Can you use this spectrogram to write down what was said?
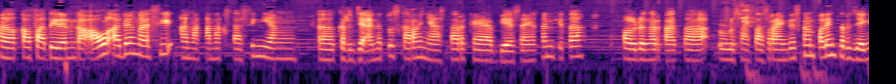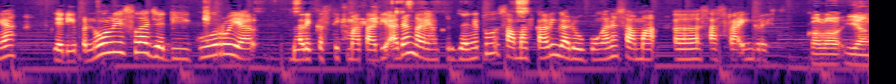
uh, Kak Fatih dan Kak Aul ada nggak sih anak-anak sasing yang uh, kerjaannya tuh sekarang nyasar kayak biasanya kan kita kalau dengar kata lulusan sastra Inggris kan paling kerjanya jadi penulis lah, jadi guru ya balik ke stigma tadi ada nggak yang kerjanya tuh sama sekali nggak ada hubungannya sama uh, sastra Inggris? Kalau yang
